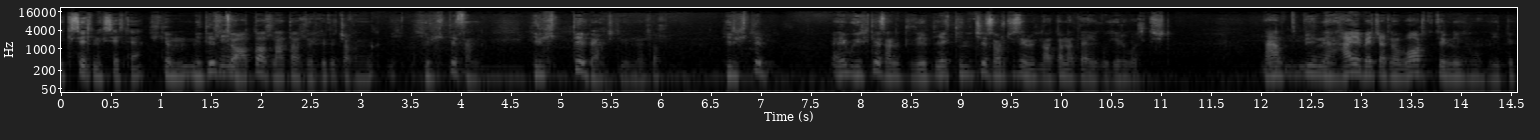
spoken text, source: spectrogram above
Excel Excel те. Гэхдээ мэдээлэл зүй одоо л надад л ерөөдөө жоохон хэрэгтэй санаг. Хэрэгтэй байх шүү дээ энэ бол. Хэрэгтэй айгүй хэрэгтэй санагддаг. Яг тэнцээ сурж исэн юм одоо надад айгүй хэрэг болд шүү дээ. Наад би хай байж байгаа Word дээр нэг юм хийдэг.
